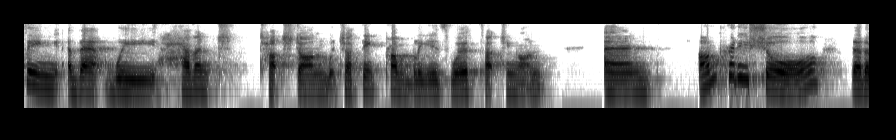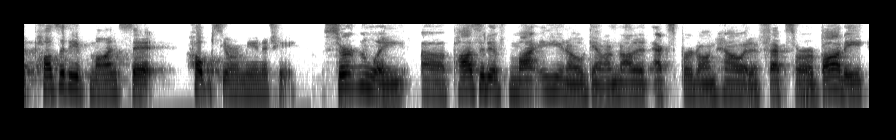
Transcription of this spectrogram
thing that we haven't touched on which i think probably is worth touching on and I'm pretty sure that a positive mindset helps your immunity. Certainly, uh, positive mind. You know, again, I'm not an expert on how it affects our body,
